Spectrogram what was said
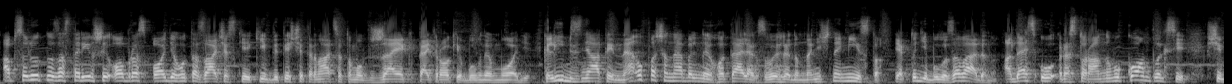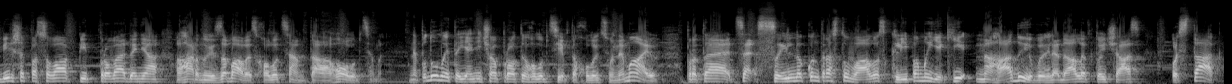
Абсолютно застарівший образ одягу та зачіски, який в 2013-му вже як 5 років був не в моді. Кліп знятий не у фешенебельних готелях з виглядом на нічне місто, як тоді було заведено, а десь у ресторанному комплексі, що більше пасував під проведення гарної забави з холодцем та голубцями. Не подумайте, я нічого проти голубців та холодцю не маю. Проте це сильно контрастувало з кліпами, які нагадую виглядали в той час ось так.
